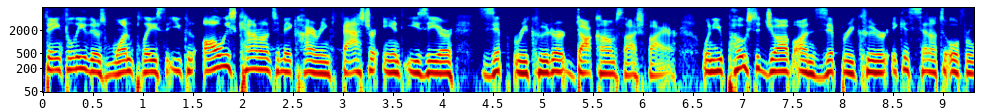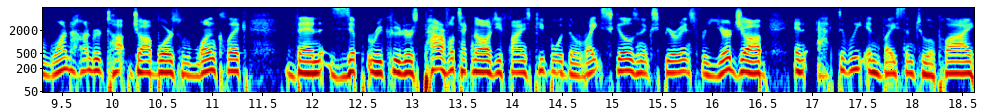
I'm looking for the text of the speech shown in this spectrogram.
Thankfully, there's one place that you can always count on to make hiring faster and easier ziprecruiter.com slash fire. When you post a job on ZipRecruiter, it gets sent out to over 1 100 top job boards with one click. Then ZipRecruiter's powerful technology finds people with the right skills and experience for your job and actively invites them to apply.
